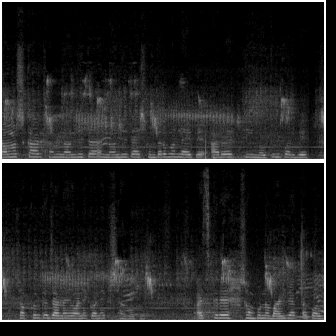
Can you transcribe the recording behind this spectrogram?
নমস্কার, আমি নন্দিতা। নন্দিতা সুন্দরবন লাইফে আরও একটি নতুন পর্বে সকলকে জানাই অনেক অনেক স্বাগত। আজকের সম্পূর্ণ বাড়ির একটা পর্ব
